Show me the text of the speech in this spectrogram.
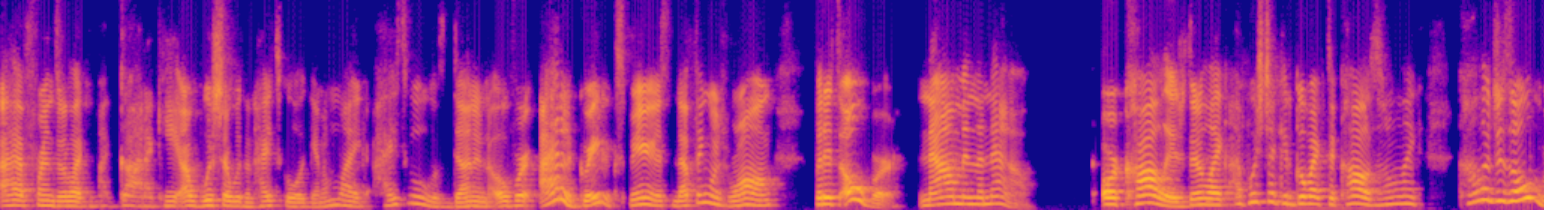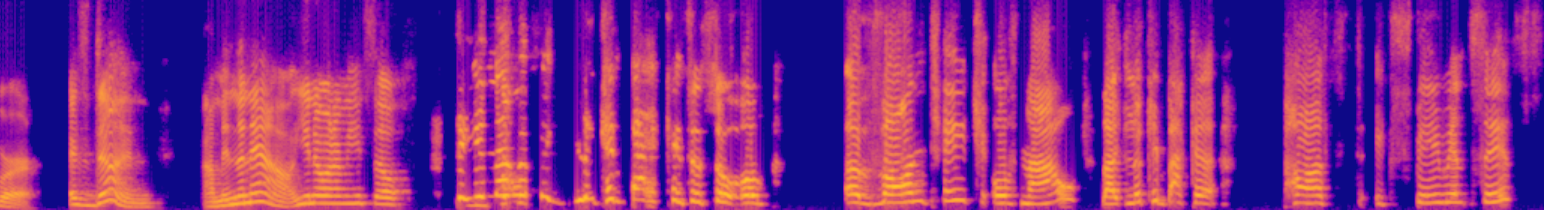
I have friends that are like, my God, I can't, I wish I was in high school again. I'm like, high school was done and over. I had a great experience. Nothing was wrong, but it's over. Now I'm in the now or college. They're like, I wish I could go back to college. And I'm like, college is over. It's done. I'm in the now. You know what I mean? So do you never think looking back is a sort of advantage of now? Like looking back at past experiences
